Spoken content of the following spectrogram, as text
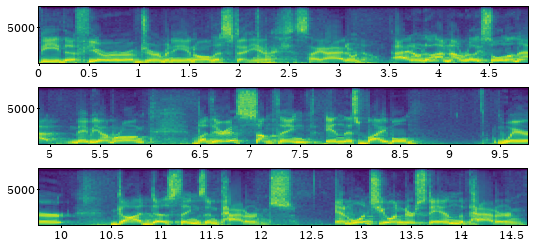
be the Fuhrer of Germany and all this stuff. You know, it's like, I don't know. I don't know. I'm not really sold on that. Maybe I'm wrong. But there is something in this Bible where God does things in patterns. And once you understand the pattern,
